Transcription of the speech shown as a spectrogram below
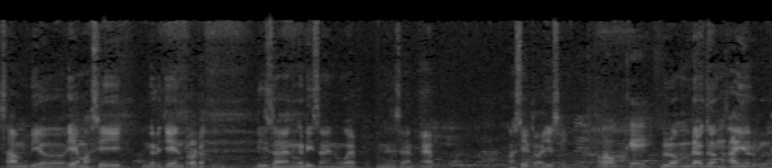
sambil ya masih ngerjain produk desain ngedesain web ngedesain app masih itu aja sih Oke. belum dagang sayur belum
